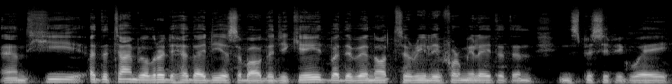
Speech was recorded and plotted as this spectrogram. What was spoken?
and he, at the time, we already had ideas about the decade, but they were not really formulated in, in a specific way.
